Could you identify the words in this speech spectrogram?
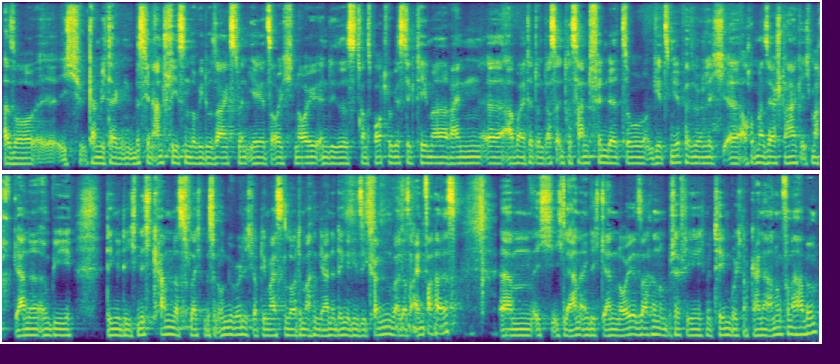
also äh, ich kann mich da ein bisschen anschließen, so wie du sagst, wenn ihr jetzt euch neu in dieses Transportlogistik-Thema reinarbeitet äh, und das interessant findet, so geht's mir persönlich äh, auch immer sehr stark. Ich mache gerne irgendwie Dinge, die ich nicht kann. Das ist vielleicht ein bisschen ungewöhnlich. Ich glaube, die meisten Leute machen gerne Dinge, die sie können, weil das einfacher ist. Ähm, ich, ich lerne eigentlich gerne neue Sachen und beschäftige mich mit Themen, wo ich noch keine Ahnung von habe.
